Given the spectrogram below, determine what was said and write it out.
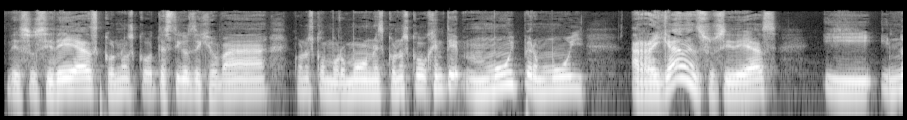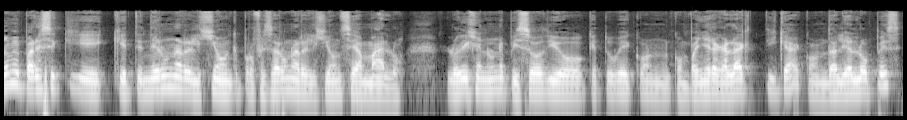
de sus ideas. Conozco testigos de Jehová, conozco mormones, conozco gente muy, pero muy arraigada en sus ideas. Y, no me parece que, que tener una religión, que profesar una religión sea malo. Lo dije en un episodio que tuve con compañera galáctica, con Dalia López,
